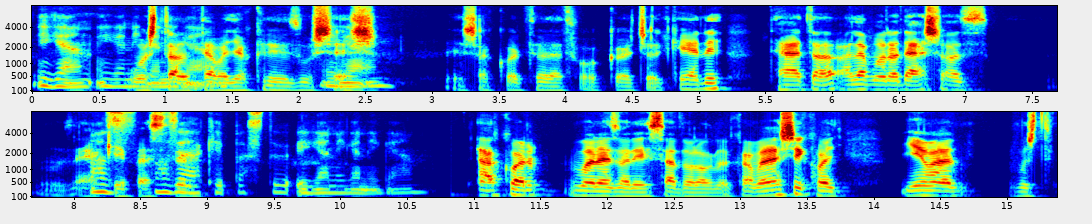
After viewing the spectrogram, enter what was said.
igen, igen, Mostan igen, te vagy a krőzus, és, és akkor tőled fogok kölcsönt kérni. Tehát a, a lemaradás az, az elképesztő. Az, az elképesztő, igen, igen, igen. Akkor van ez a része a dolognak. A másik, hogy nyilván most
